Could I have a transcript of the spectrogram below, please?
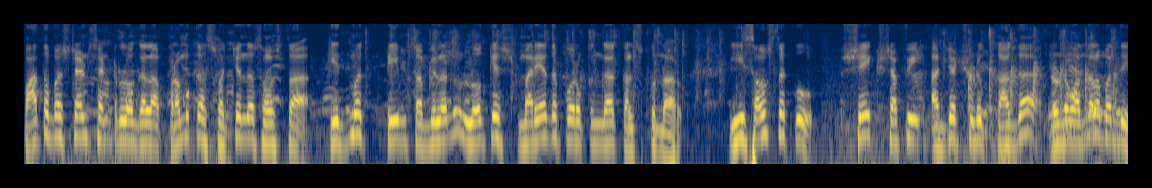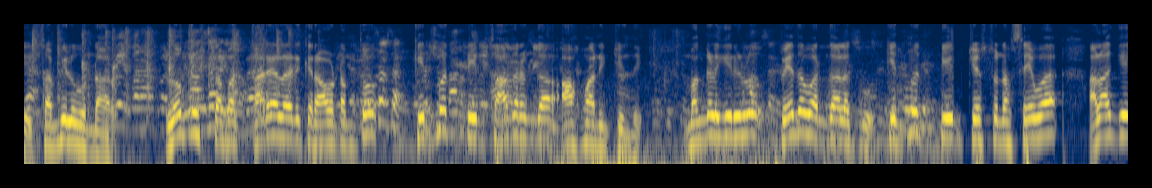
పాత బస్టాండ్ సెంటర్లో గల ప్రముఖ స్వచ్ఛంద సంస్థ కిద్మత్ టీం సభ్యులను లోకేష్ మర్యాదపూర్వకంగా కలుసుకున్నారు. ఈ సంస్థకు షేక్ షఫీ అధ్యక్షుడు కాగా రెండు వందల మంది సభ్యులు ఉన్నారు. లోకేష్ తమ కార్యాలయానికి రావడంతో కిద్మత్ టీం సాదరంగా ఆహ్వానించింది. మంగళగిరిలో పేద వర్గాలకు కిద్మత్ టీం చేస్తున్న సేవ అలాగే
